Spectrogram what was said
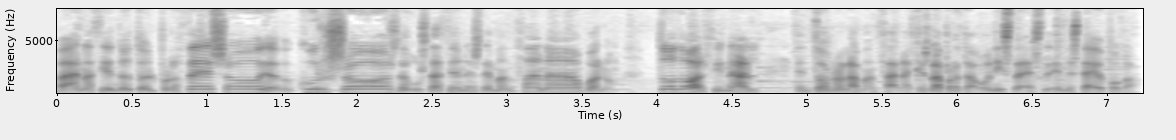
van haciendo todo el proceso, cursos, degustaciones de manzana, bueno, todo al final en torno a la manzana, que es la protagonista este, en esta época.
